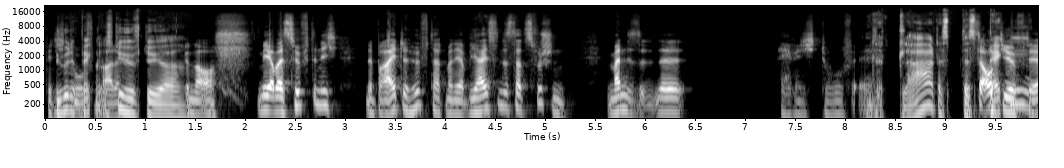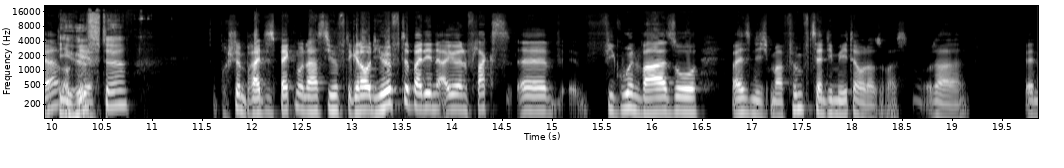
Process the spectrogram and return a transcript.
Bin Über dem Becken ist gerade. die Hüfte, ja. Genau. Nee, aber ist Hüfte nicht, eine breite Hüfte hat man ja. Wie heißt denn das dazwischen? Ich meine, ist eine, ey, bin ich doof, ey. Ja, Klar, das, das ist auch die Becken, Hüfte, ja? die Okay. Hüfte, Bestimmt breites Becken und da hast du die Hüfte. Genau, die Hüfte bei den Iron Flux äh, Figuren war so, weiß ich nicht mal, 5 Zentimeter oder sowas. Oder wenn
